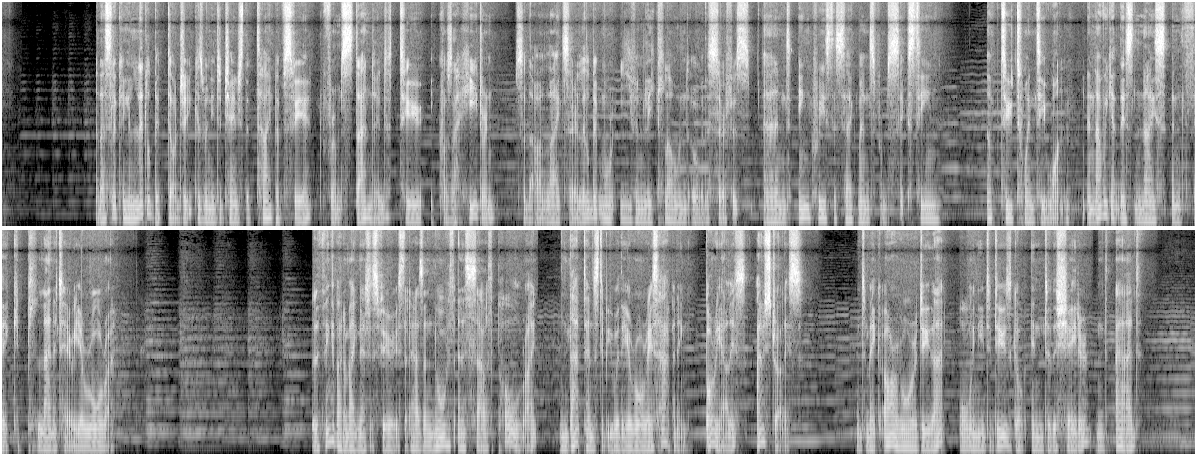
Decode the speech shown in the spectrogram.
And that's looking a little bit dodgy because we need to change the type of sphere from standard to icosahedron so that our lights are a little bit more evenly cloned over the surface and increase the segments from 16 up to 21. And now we get this nice and thick planetary aurora. But the thing about a magnetosphere is that it has a north and a south pole, right? And that tends to be where the aurora is happening. Borealis, Australis. And to make our aurora do that, all we need to do is go into the shader and add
